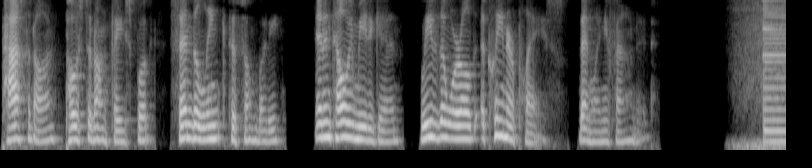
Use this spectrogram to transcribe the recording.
pass it on, post it on Facebook, send a link to somebody. And until we meet again, leave the world a cleaner place than when you found it.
